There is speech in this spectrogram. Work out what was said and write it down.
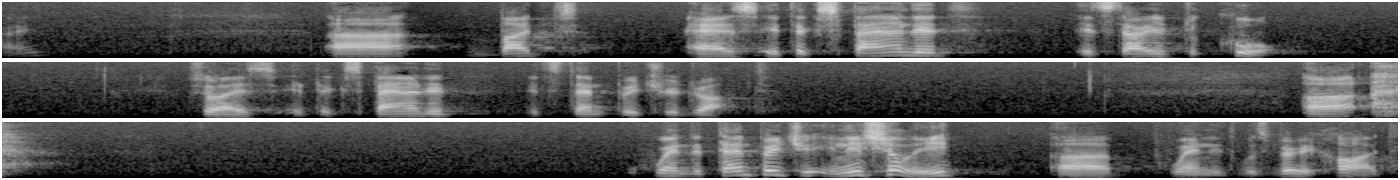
Right? Uh, but as it expanded, it started to cool. So as it expanded, its temperature dropped. Uh, when the temperature initially, uh, when it was very hot,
